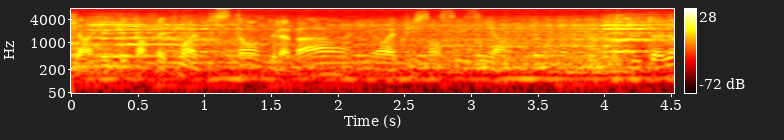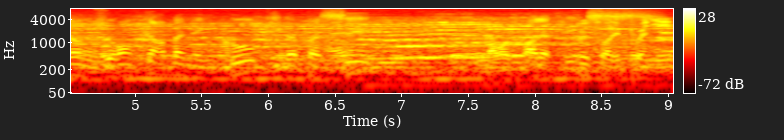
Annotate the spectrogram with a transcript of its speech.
Car il était parfaitement à distance de la barre, il aurait pu s'en saisir. Et tout à l'heure, nous aurons Karbanenko qui va passer La à la un peu sur les poignets.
